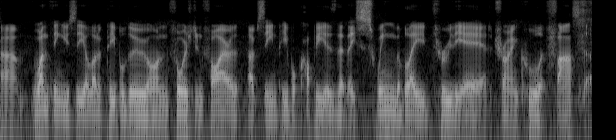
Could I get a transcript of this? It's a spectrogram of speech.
Um, one thing you see a lot of people do on Forged in Fire that I've seen people copy is that they swing the blade through the air to try and cool it faster.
